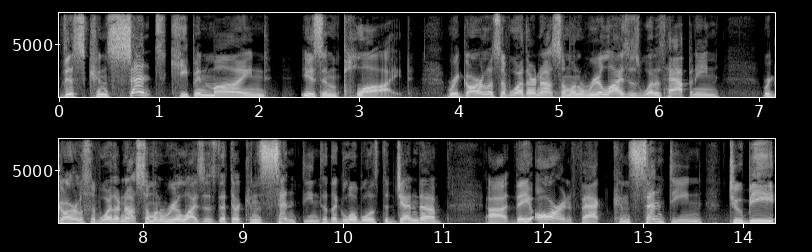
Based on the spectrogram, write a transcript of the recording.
This consent, keep in mind, is implied. Regardless of whether or not someone realizes what is happening, regardless of whether or not someone realizes that they're consenting to the globalist agenda, uh, they are, in fact, consenting to be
